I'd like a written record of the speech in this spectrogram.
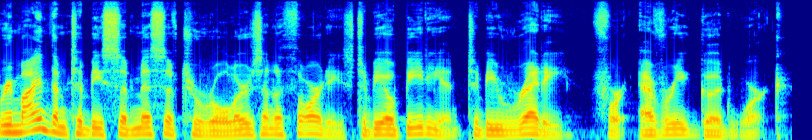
Remind them to be submissive to rulers and authorities, to be obedient, to be ready for every good work.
